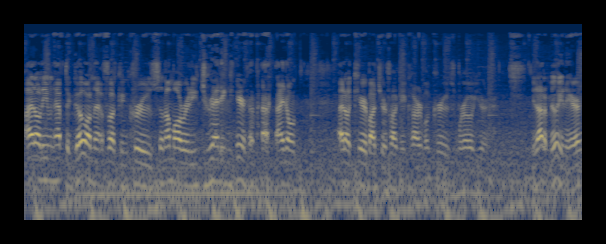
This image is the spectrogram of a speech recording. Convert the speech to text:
I don't even have to go on that fucking cruise, and I'm already dreading hearing about it. I don't, I don't care about your fucking carnival cruise, bro. You're, you're not a millionaire.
